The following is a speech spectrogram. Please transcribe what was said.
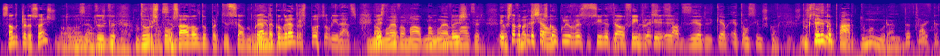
São declarações oh, de um responsável do Partido Social Democrata com grande responsabilidade responsabilidades. Não me leva mal, não me leva mal dizer. Eu gostava que me deixasse concluir o raciocínio até ao fim, porque só dizer-lhe que é, é, tão simples quanto isto. Porque Isto fazia parte do memorando da Troika,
